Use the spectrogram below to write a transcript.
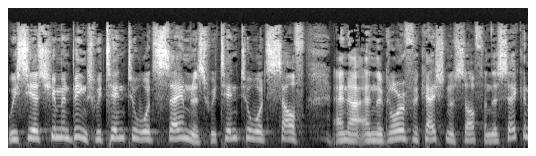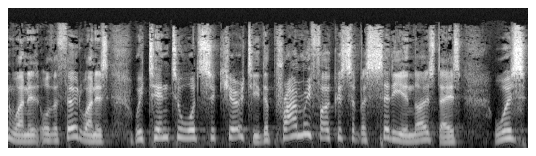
We see as human beings, we tend towards sameness, we tend towards self and, uh, and the glorification of self. And the second one, is, or the third one, is we tend towards security. The primary focus of a city in those days was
